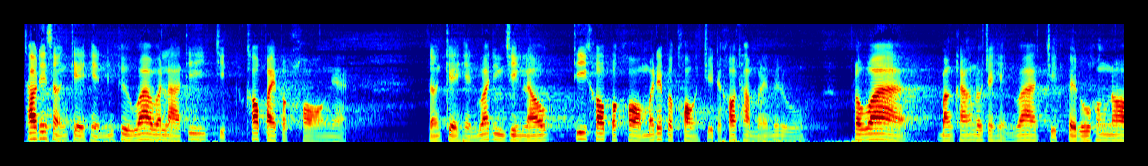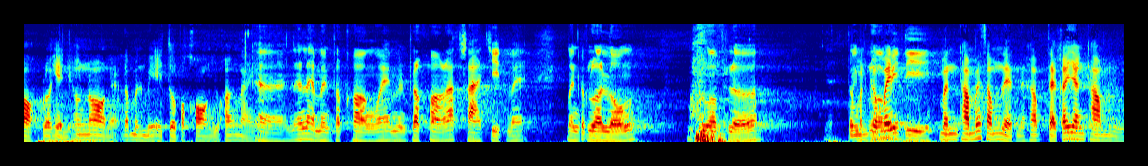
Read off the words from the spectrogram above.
เท่าที่สังเกตเห็นก็คือว่าเวลาที่จิตเข้าไปประคองเนี่ย สังเกตเห็นว่าจริง ๆ แล้วที่เขาประคองไม่ได้ประคองจิตแต่เขาทำอะไรไม่รู้ เพราะว่า บางครั้งเราจะเห็นว่าจิตไปรู้ข้างนอก เราเห็นข้างนอกเนี่ยแล้วมันมีไอตัวประคองอยู่ข้างในอ่านั่นแหละมันประคองไว้มันประคองรักษาจิตไว้มันกลัวหลงกลัวเผลอแต่มันก็ไม่ดี มันทำให้สำเร็จนะครับ แต่ก็ยังทำอยู่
